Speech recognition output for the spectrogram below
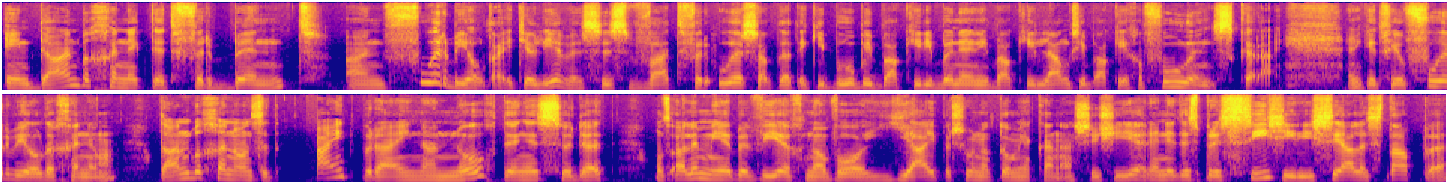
En dan begin ek dit verbind aan voorbeelde uit jou lewe, soos wat veroorsaak dat ek die boobie bakkie, die binne in die bakkie, langs die bakkie gevoelens kry. En ek het vir jou voorbeelde genoem. Dan begin ons dit uitbrei na nog dinge sodat ons al meer beweeg na waar jy persoonlik daarmee kan assosieer. En dit is presies hierdie selfde stappe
